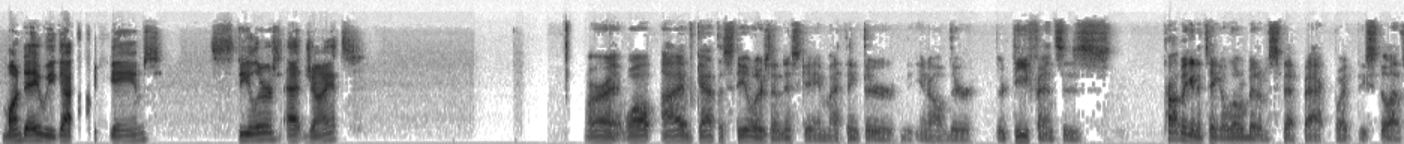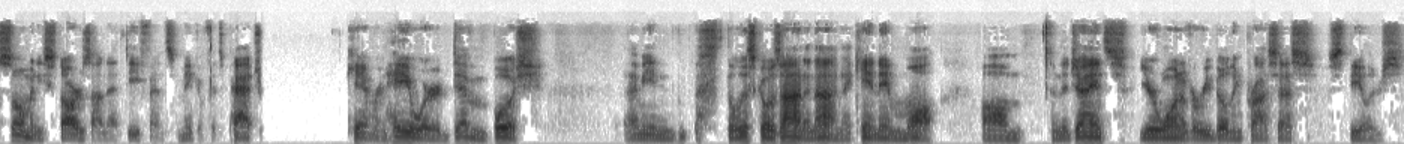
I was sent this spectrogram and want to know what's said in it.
Monday we got two games: Steelers at Giants. All right. Well, I've got the Steelers in this game. I think they're, you know, their their defense is probably going to take a little bit of a step back, but they still have so many stars on that defense. Minkah Fitzpatrick, Cameron Heyward, Devin Bush. I mean, the list goes on and on. I can't name them all. Um, and the Giants, year one of a rebuilding process. Steelers.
